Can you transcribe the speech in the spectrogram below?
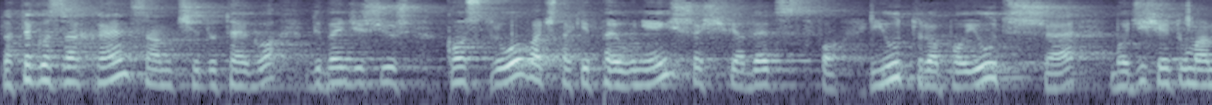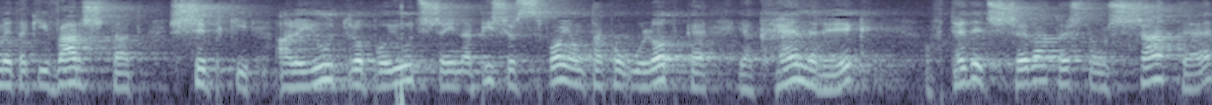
Dlatego zachęcam Cię do tego, gdy będziesz już konstruować takie pełniejsze świadectwo jutro, pojutrze, bo dzisiaj tu mamy taki warsztat szybki, ale jutro, pojutrze i napiszesz swoją taką ulotkę jak Henryk, wtedy trzeba też tą szatę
